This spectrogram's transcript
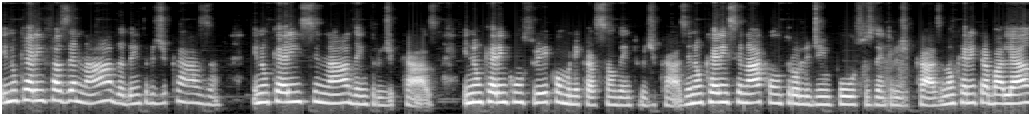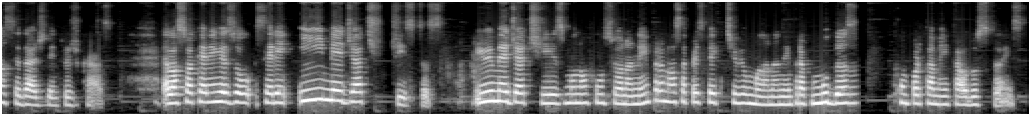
E não querem fazer nada dentro de casa, e não querem ensinar dentro de casa, e não querem construir comunicação dentro de casa, e não querem ensinar controle de impulsos dentro de casa, não querem trabalhar a ansiedade dentro de casa. Elas só querem serem imediatistas. E o imediatismo não funciona nem para nossa perspectiva humana, nem para mudança comportamental dos cães.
